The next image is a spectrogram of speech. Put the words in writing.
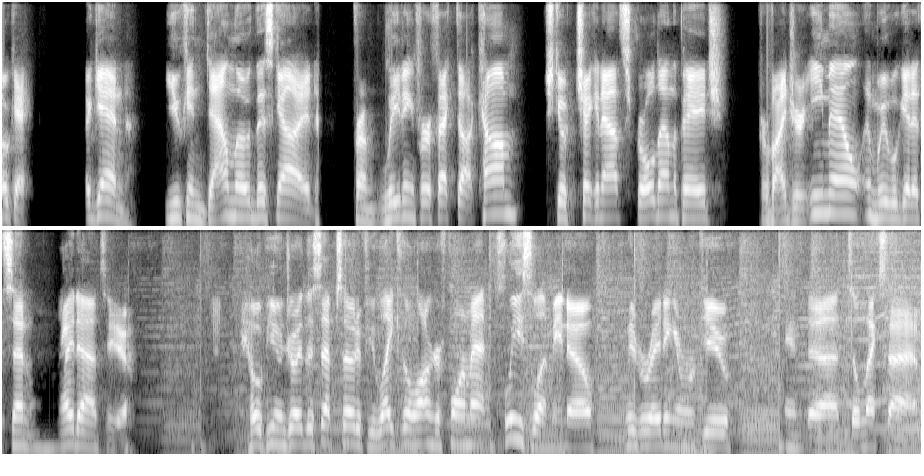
Okay, Again, you can download this guide from leadingforeffect.com. Just go check it out, scroll down the page, provide your email, and we will get it sent right out to you. I hope you enjoyed this episode. If you like the longer format, please let me know. Leave a rating and review. And uh, until next time.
